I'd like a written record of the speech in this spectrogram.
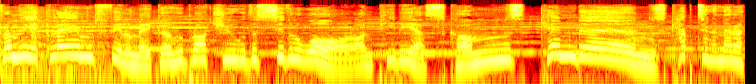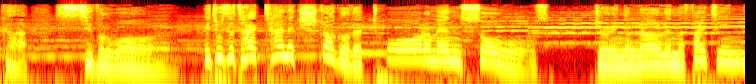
From the acclaimed filmmaker who brought you The Civil War on PBS comes Ken Burns, Captain America, Civil War. It was a titanic struggle that tore men's souls. During a lull in the fighting,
